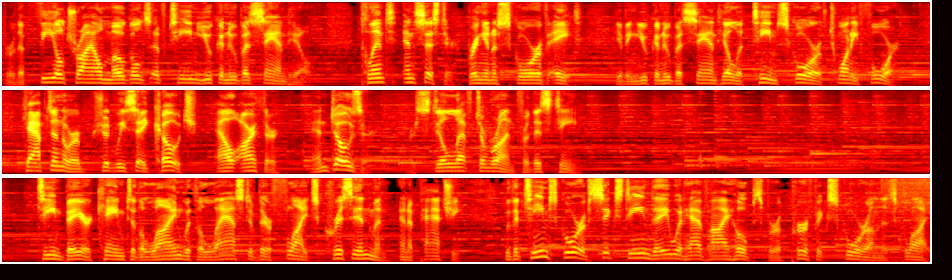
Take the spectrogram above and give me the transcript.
for the field trial moguls of Team Eukanuba Sandhill. Clint and Sister bring in a score of 8, giving Eukanuba Sandhill a team score of 24. Captain, or should we say coach, Al Arthur and Dozer are still left to run for this team. Team Bayer came to the line with the last of their flights, Chris Inman and Apache. With a team score of 16, they would have high hopes for a perfect score on this flight.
